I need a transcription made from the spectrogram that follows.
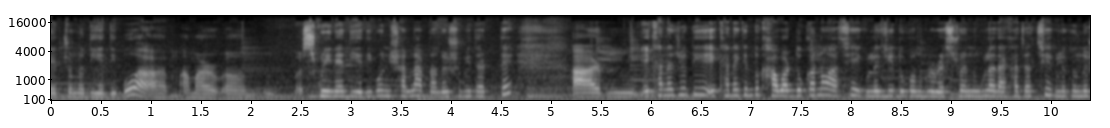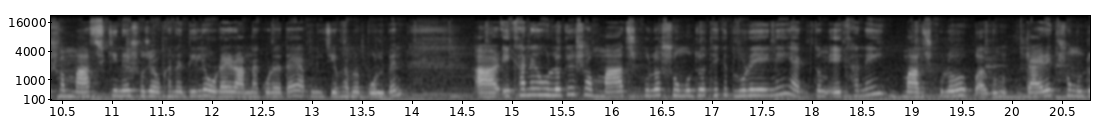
এর জন্য দিয়ে দিব আমার স্ক্রিনে দিয়ে দিব ইনশাল্লাহ আপনাদের সুবিধার্থে। আর এখানে যদি, এখানে কিন্তু খাবার দোকানও আছে, এগুলো যে দোকানগুলো রেস্টুরেন্টগুলো দেখা যাচ্ছে, এগুলো কিন্তু সব মাছ কিনে সোজা ওখানে দিলে ওরাই রান্না করে দেয়, আপনি যেভাবে বলবেন। আর এখানে হলো কি সব মাছগুলো সমুদ্র থেকে ধরে এনেই একদম এখানেই মাছগুলো ডাইরেক্ট সমুদ্র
